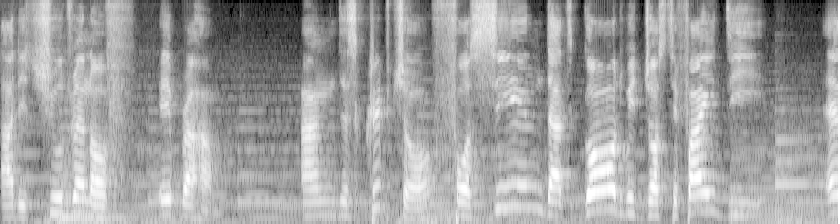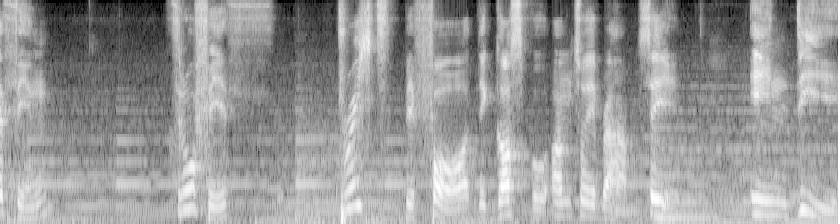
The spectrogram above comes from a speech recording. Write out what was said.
are the children of Abraham. And the scripture, foreseeing that God will justify the earthing through faith, preached before the gospel unto Abraham, saying, In thee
